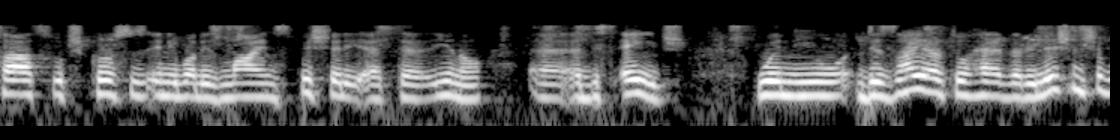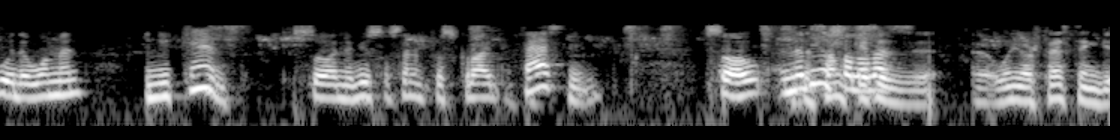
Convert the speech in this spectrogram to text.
thoughts which crosses anybody's mind, especially at, uh, you know, uh, at this age. When you desire to have a relationship with a woman, and you can't. So Nabi ﷺ prescribed fasting. So Nabi some cases, uh, when you're fasting,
